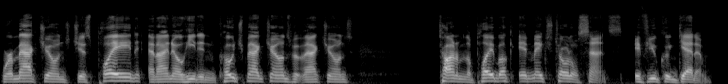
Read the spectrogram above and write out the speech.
where Mac Jones just played. And I know he didn't coach Mac Jones, but Mac Jones taught him the playbook. It makes total sense if you could get him.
